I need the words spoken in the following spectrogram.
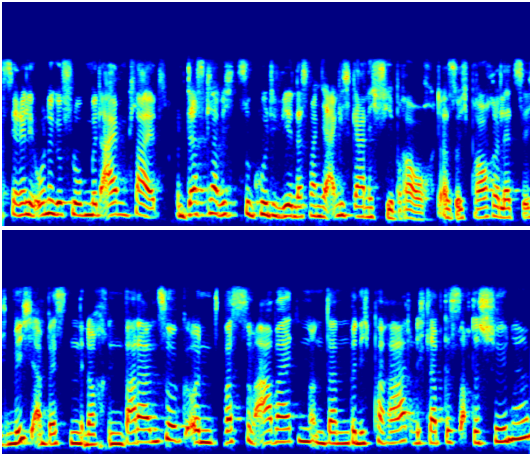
Sierra Leone geflogen mit einem Kleid. Und das, glaube ich, zu kultivieren, dass man ja eigentlich gar nicht viel braucht. Also Also ich brauche letztlich mich am besten noch einen Badeanzug und was zum Arbeiten und dann bin ich parat. Und ich glaube, das ist auch das Schöne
